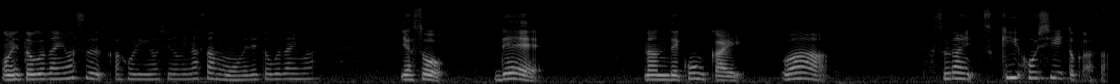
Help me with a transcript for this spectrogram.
おめでとうございます。カフリン推しの皆さんもおめでとうございます。いやそう。でなんで今回はさすがに「月星」とかさ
